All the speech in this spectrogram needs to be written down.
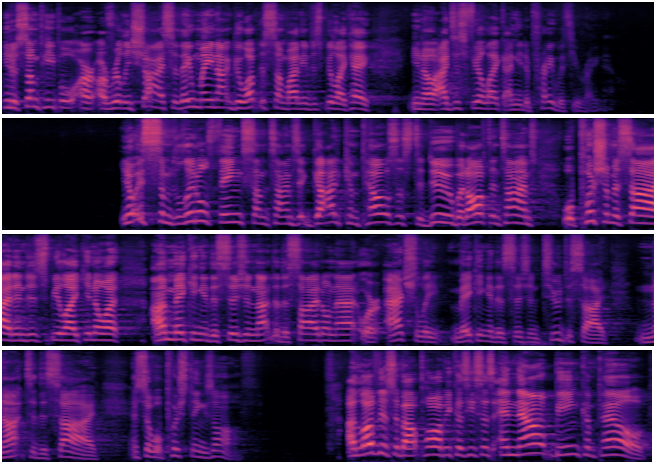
You know, some people are, are really shy, so they may not go up to somebody and just be like, hey, you know, I just feel like I need to pray with you right now. You know, it's some little things sometimes that God compels us to do, but oftentimes we'll push them aside and just be like, you know what, I'm making a decision not to decide on that, or actually making a decision to decide not to decide. And so we'll push things off. I love this about Paul because he says, and now being compelled,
